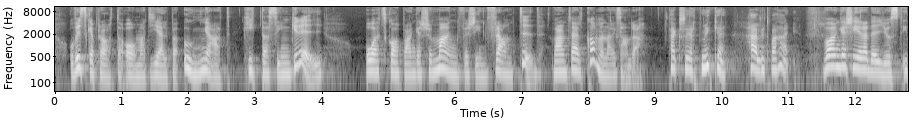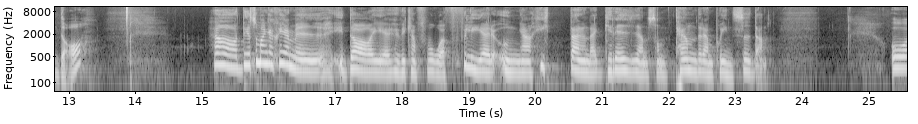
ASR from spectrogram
Och vi ska prata om att hjälpa unga att hitta sin grej och att skapa engagemang för sin framtid. Varmt välkommen Alexandra! Tack så jättemycket! Härligt att vara här. Vad engagerar dig just idag? Ja, det som engagerar mig idag är hur vi kan få fler unga hitta den där grejen som tänder en på insidan. Och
